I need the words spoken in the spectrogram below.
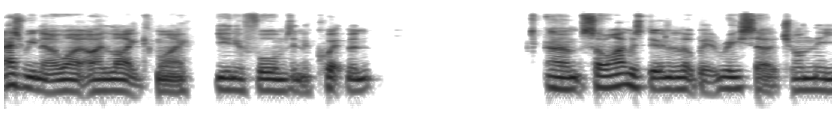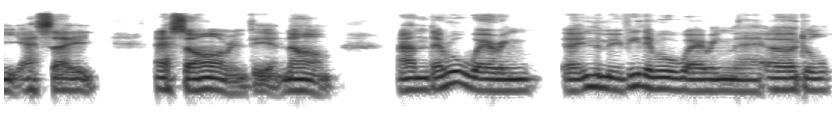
as we know, I, I like my uniforms and equipment. Um, so I was doing a little bit of research on the SA SR in Vietnam, and they're all wearing uh, in the movie. They're all wearing their Erdl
